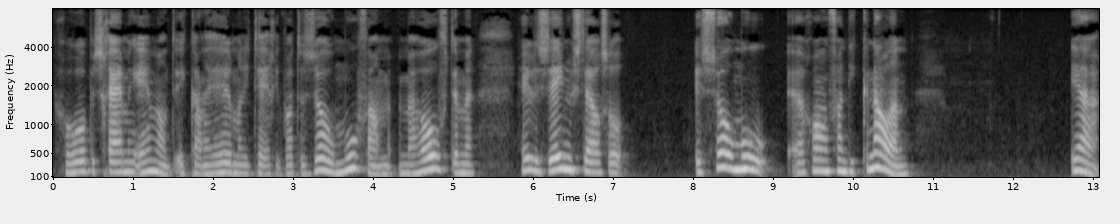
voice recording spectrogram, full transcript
gehoorbescherming in, want ik kan er helemaal niet tegen. Ik word er zo moe van. Mijn hoofd en mijn hele zenuwstelsel is zo moe, gewoon van die knallen. Ja,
